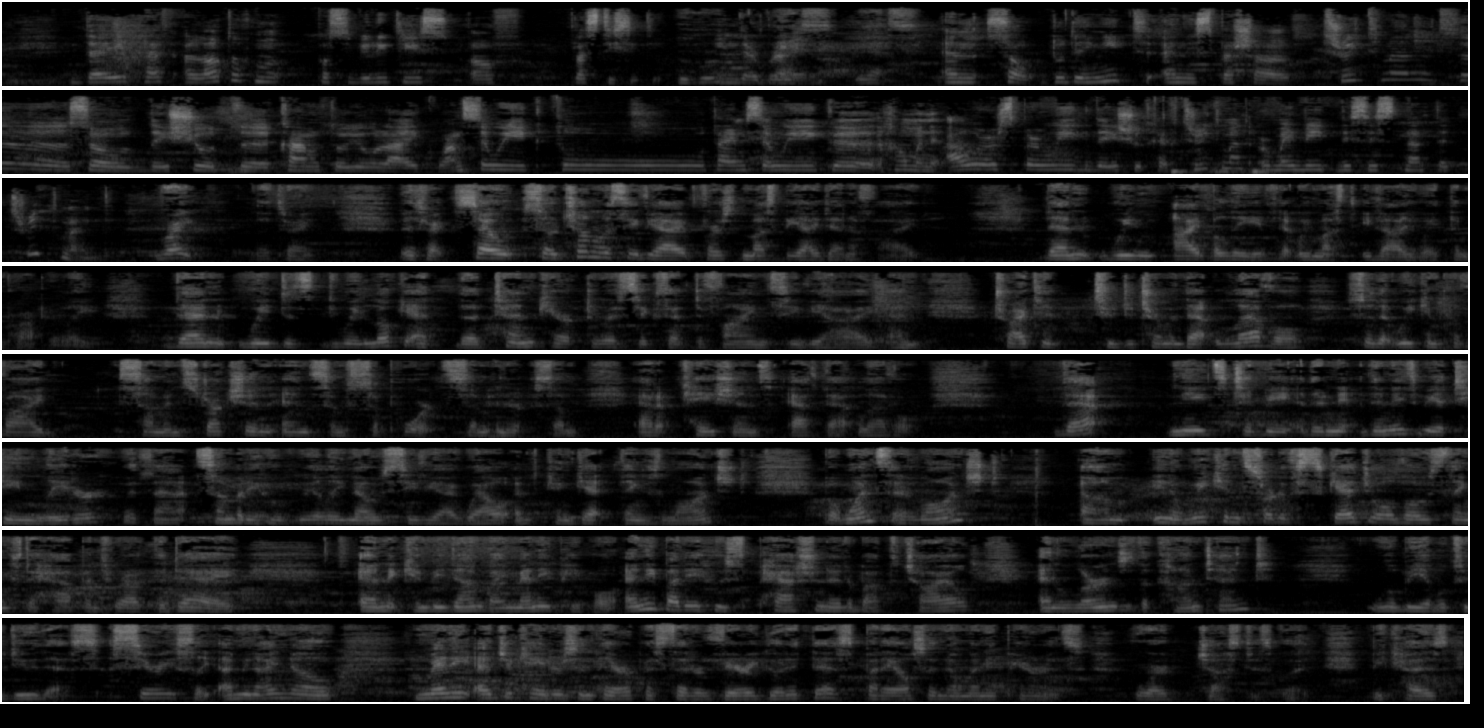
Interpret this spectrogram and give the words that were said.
They have a lot of mo- possibilities of plasticity mm-hmm. in their brain. Yes. yes. And so, do they need any special treatment? Uh, so they should uh, come to you like once a week, two times a week. Uh, how many hours per week they should have treatment, or maybe this is not the treatment. Right. That's right. That's right. So, so children with CVI first must be identified then we, I believe that we must evaluate them properly. Then we we look at the ten characteristics that define CVI and try to, to determine that level so that we can provide some instruction and some support, some inter, some adaptations at that level. That needs to be there. There needs to be a team leader with that, somebody who really knows CVI well and can get things launched. But once they're launched, um, you know, we can sort of schedule those things to happen throughout the day. and it can be done by many people. Anybody who's passionate about the child and learns the content will be able to do this. Seriously. I mean, I know many educators and therapists that are very good at this, but I also know many parents who are just as good because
